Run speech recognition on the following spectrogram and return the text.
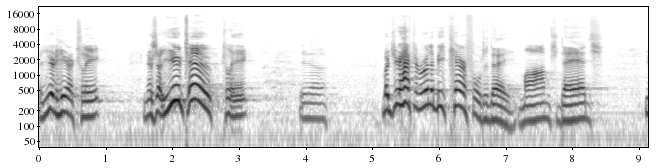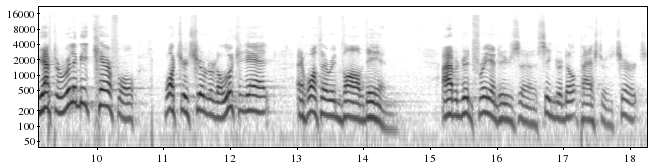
And you'd hear a click. And they said, You too, click. You know. But you have to really be careful today, moms, dads. You have to really be careful what your children are looking at and what they're involved in. I have a good friend who's a senior adult pastor at a church,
